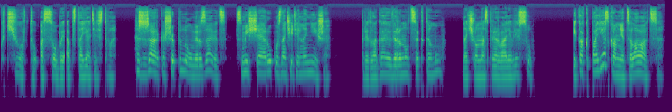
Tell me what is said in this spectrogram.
К черту особые обстоятельства. Жарко шепнул мерзавец, смещая руку значительно ниже. Предлагаю вернуться к тому, на чем нас прервали в лесу. И как полез ко мне целоваться.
